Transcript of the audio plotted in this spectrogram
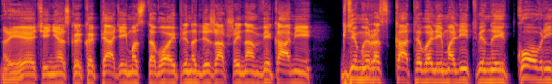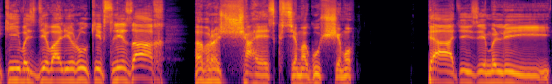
но и эти несколько пядей мостовой, принадлежавшей нам веками, где мы раскатывали молитвенные коврики и воздевали руки в слезах, обращаясь к всемогущему. Пяди земли,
